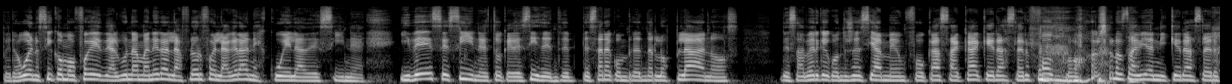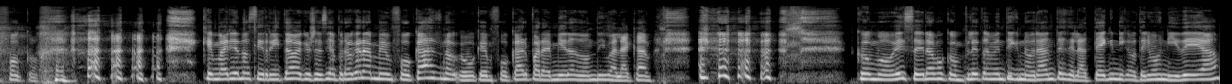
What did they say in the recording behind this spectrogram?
Pero bueno, sí como fue, de alguna manera La Flor fue la gran escuela de cine. Y de ese cine, esto que decís, de empezar a comprender los planos, de saber que cuando yo decía me enfocás acá, que era hacer foco, yo no sabía ni qué era hacer foco. que María nos irritaba, que yo decía, pero ahora me enfocás, no, como que enfocar para mí era dónde iba la cámara. como eso, éramos completamente ignorantes de la técnica, no teníamos ni idea.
